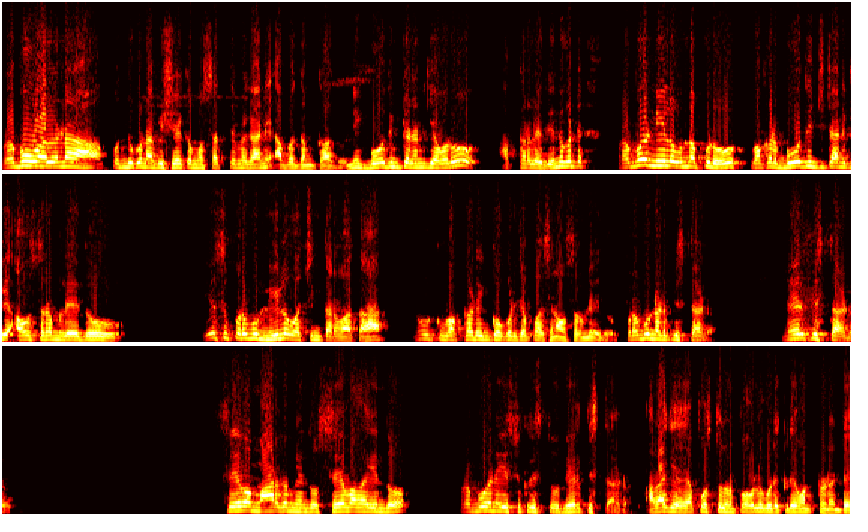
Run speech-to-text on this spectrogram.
ప్రభు వలన పొందుకున్న అభిషేకము సత్యమే కానీ అబద్ధం కాదు. నీకు బోధించడానికి ఎవరు అక్కర్లేదు. ఎందుకంటే ప్రభు నీలో ఉన్నప్పుడు ఒకడు బోధించడానికి అవసరం లేదు. యేసు ప్రభు నీలో వచ్చిన తర్వాత నువ్వు ఒక్కడు ఇంకొకటి చెప్పాల్సిన అవసరం లేదు. ప్రభు నడిపిస్తాడు. నేర్పిస్తాడు. సేవ మార్గం ఏందో సేవ ఏందో ప్రభు అయిన యేసుక్రీస్తు నేర్పిస్తాడు. అలాగే అపోస్తులను పౌలు కూడా ఇక్కడ ఏమంటున్నాడంటే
